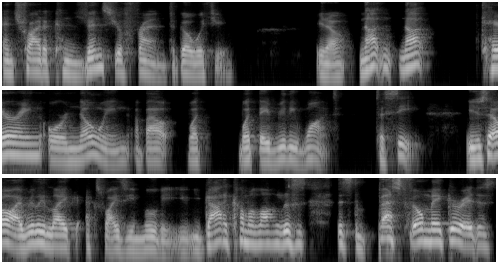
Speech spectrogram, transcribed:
and try to convince your friend to go with you. You know, not not caring or knowing about what what they really want to see. You just say, "Oh, I really like XYZ movie. You, you got to come along. This is this is the best filmmaker. It is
